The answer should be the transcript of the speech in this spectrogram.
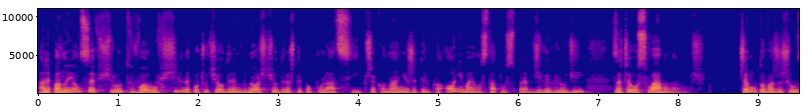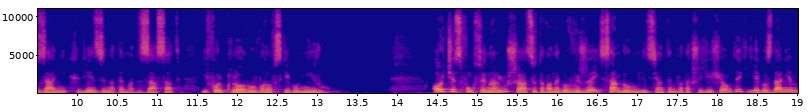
ale panujące wśród worów silne poczucie odrębności od reszty populacji i przekonanie, że tylko oni mają status prawdziwych ludzi, zaczęło słabnąć, czemu towarzyszył zanik wiedzy na temat zasad i folkloru worowskiego miru. Ojciec funkcjonariusza cytowanego wyżej sam był milicjantem w latach 60. i jego zdaniem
